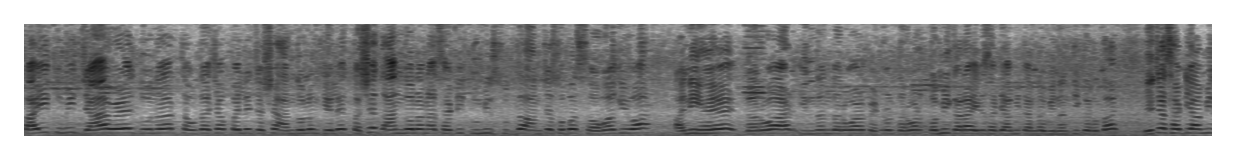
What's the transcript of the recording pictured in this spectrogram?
ताई तुम्ही ज्या वेळेस दोन हजार चौदाच्या पहिले जसे आंदोलन केले तसेच आंदोलनासाठी तुम्ही सुद्धा आमच्यासोबत सहभागी व्हा आणि हे दरवाढ इंधन दरवाढ पेट्रोल दरवाढ कमी करा याच्यासाठी आम्ही त्यांना विनंती करत आहोत. याच्यासाठी आम्ही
